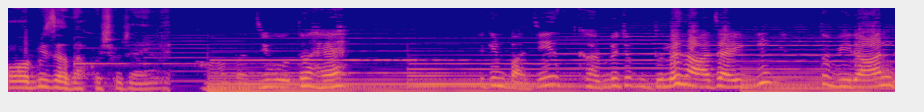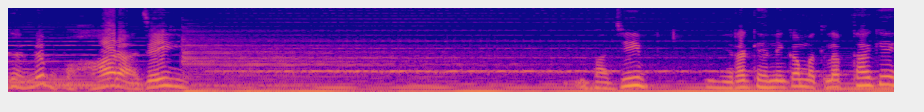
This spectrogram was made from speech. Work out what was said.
और भी ज़्यादा खुश हो जाएँगे। हाँ बाजी वो तो है। लेकिन बाजी घर में जब दुल्हन आ जाएगी तो वीरान घर में बाहर आ जाएगी। बाजी मेरा कहने का मतलब था कि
